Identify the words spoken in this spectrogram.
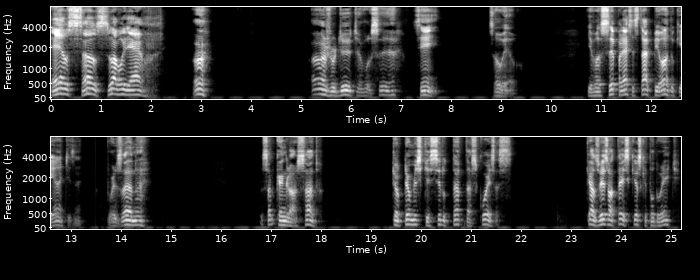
Eu sou sua mulher. Ah. Ah, Judite, é você? Sim, sou eu. E você parece estar pior do que antes, né? Pois é, né? Sabe o que é engraçado? Que eu tenho me esquecido tanto das coisas que às vezes eu até esqueço que tô doente.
